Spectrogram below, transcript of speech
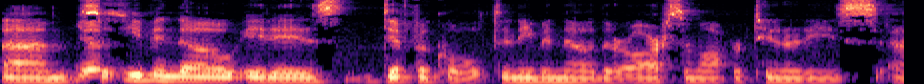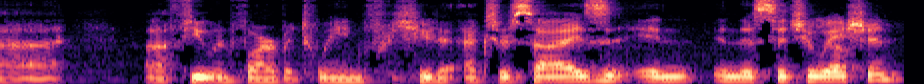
Um, So even though it is difficult, and even though there are some opportunities, uh, uh, few and far between, for you to exercise in in this situation,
